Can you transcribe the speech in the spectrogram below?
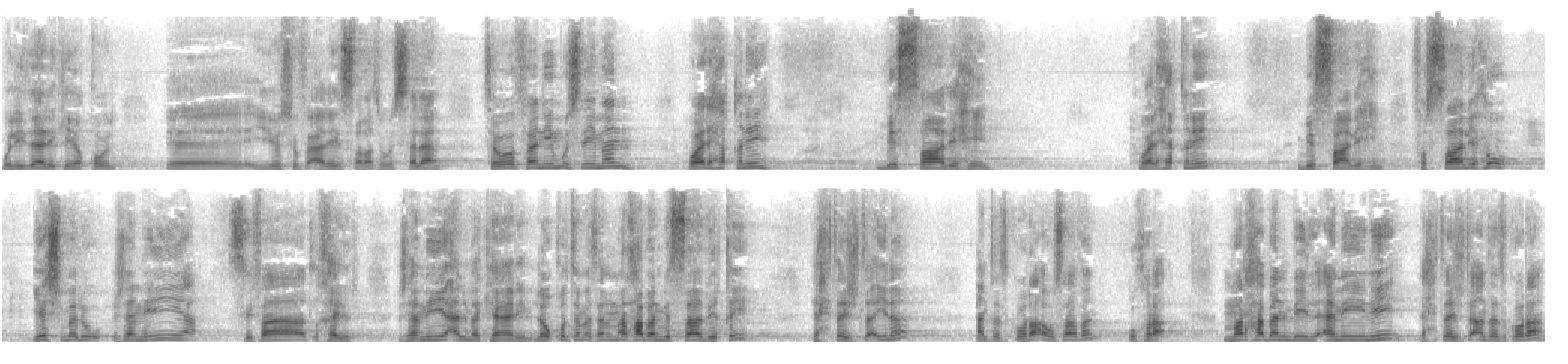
ولذلك يقول آه، يوسف عليه الصلاة والسلام توفني مسلما والحقني بالصالحين. والحقني بالصالحين. فالصالح يشمل جميع صفات الخير. جميع المكارم. لو قلت مثلا مرحبا بالصادق لاحتجت إلى أن تذكر أوصافا أخرى. مرحبا بالأمين لاحتجت أن تذكر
